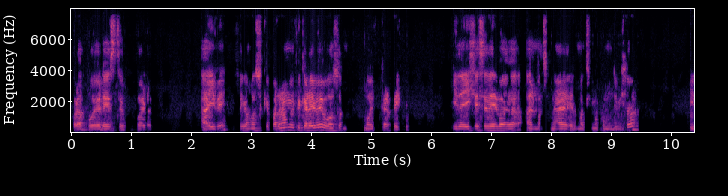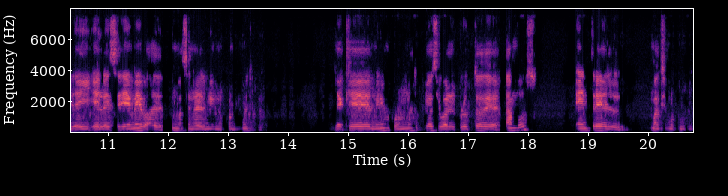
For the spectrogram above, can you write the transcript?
para poder este, ocupar A y B. Digamos que para no modificar A y B vamos a modificar P y Q. Y de ahí GCD va a almacenar el máximo común divisor. Y de ahí LSM va a almacenar el mínimo común múltiplo. Ya que el mínimo común múltiplo es igual al producto de ambos entre el máximo común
